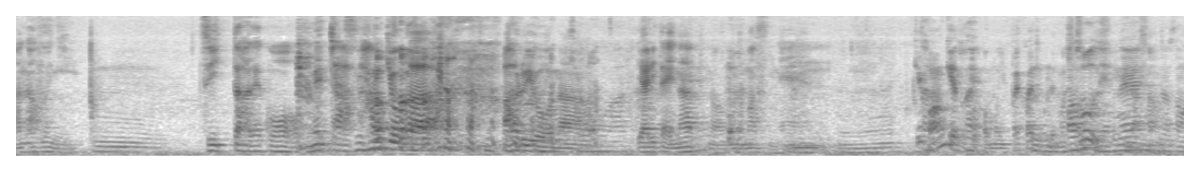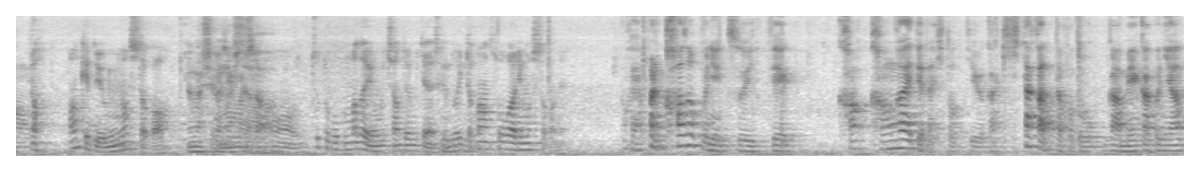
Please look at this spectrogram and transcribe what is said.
あんな風にうん。ツイッターでこう めっちゃ反響があるようなやりたいなってのは思いますね、結構アンケートとかもいっぱい書いてくれましたあそうですね。皆さん。皆さん。あアンケート読みましたか？読みました読みました。ちょっと僕まだ読むちゃんと読みたいんですけどどういった感想がありましたかね？なんかやっぱり家族についてか考えてた人っていうか聞きたかったことが明確にあっ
